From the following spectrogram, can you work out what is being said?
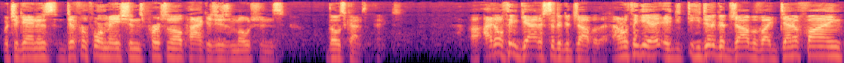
which again is different formations, personnel packages, motions, those kinds of things. Uh, I don't think Gattis did a good job of that. I don't think he, he did a good job of identifying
